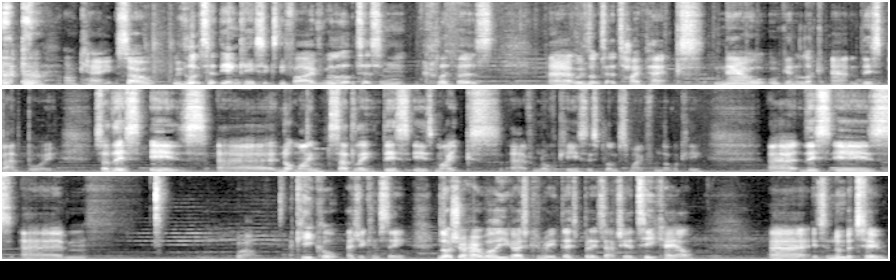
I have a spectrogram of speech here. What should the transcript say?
okay, so we've looked at the NK65, we've looked at some clippers, uh, we've looked at a Type X. Now we're going to look at this bad boy. So this is uh, not mine, sadly. This is Mike's uh, from NovelKey. So this belongs to Mike from NovelKey. Uh, this is um, well a Keycult, as you can see. Not sure how well you guys can read this, but it's actually a TKL. Uh, it's a number two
